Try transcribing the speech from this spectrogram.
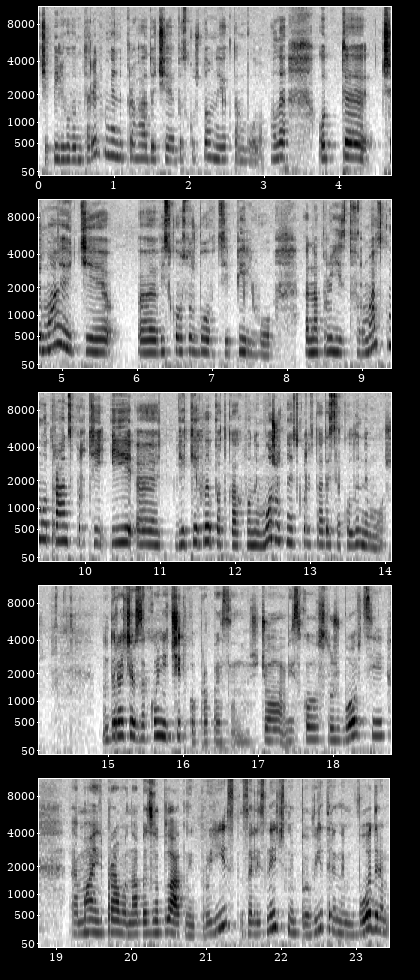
чи пільговим тарифом, я не пригадую, чи безкоштовно, як там було. Але от чи мають військовослужбовці пільгу на проїзд в громадському транспорті, і е, в яких випадках вони можуть нею скористатися, коли не можуть? Ну, до речі, в законі чітко прописано, що військовослужбовці е, мають право на безоплатний проїзд залізничним, повітряним, водним,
